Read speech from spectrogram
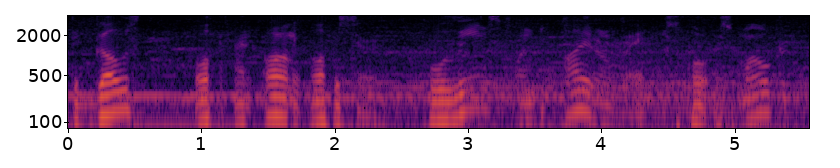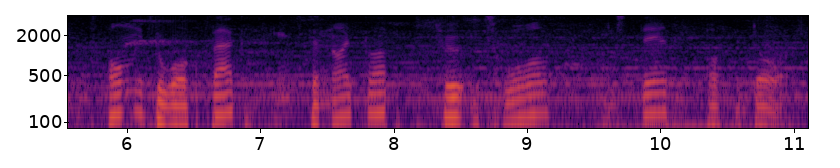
the ghost of an army officer who leans on the iron railings for a smoke only to walk back into the nightclub through its wall instead of the door.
